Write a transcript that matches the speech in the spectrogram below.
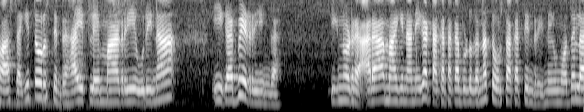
ಫಾಸ್ಟಾಗಿ ತೋರಿಸ್ತೀನಿ ರೀ. ಹೈ ಫ್ಲೇಮ್ ಮಾಡಿರಿ ಉರಿನ ಈಗ ಬಿಡ್ರಿ ಹಿಂಗೆ. ಈಗ ನೋಡ್ರಿ, ಆರಾಮಾಗಿ ನಾನೀಗ ಟಕ ಟಕ ಬಿಡೋದನ್ನು ತೋರ್ಸಾಕತ್ತೀನಿ ರೀ. ನೀವು ಮೊದಲು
